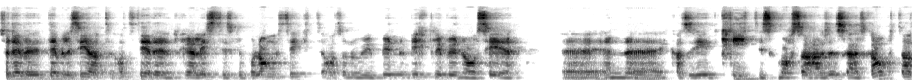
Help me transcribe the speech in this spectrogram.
Så det vil, det vil si at, at, det er det realistiske på lang sikt. altså Når vi begynner, virkelig begynner å se eh, en, si, kritisk masse av helseselskap, da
